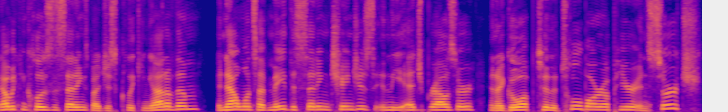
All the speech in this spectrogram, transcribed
Now we can close the settings by just clicking out of them. And now once I've made the setting changes in the Edge browser and I go up to the toolbar up here and search,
